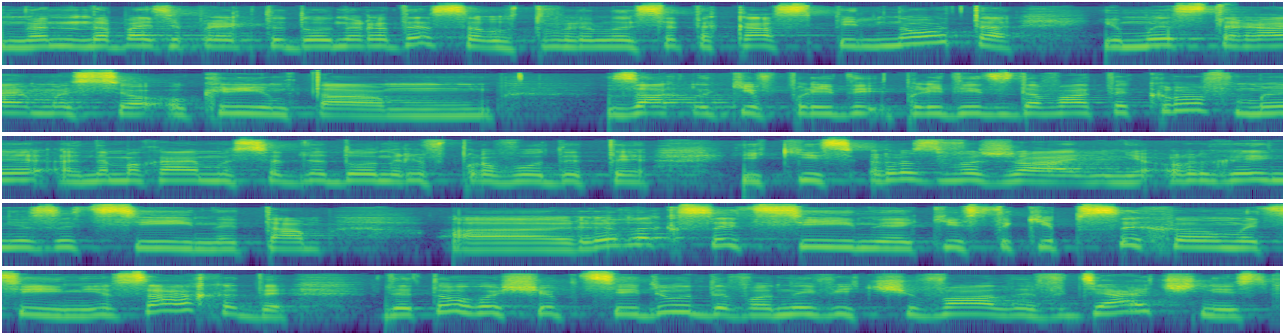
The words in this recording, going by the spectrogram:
На, на базі проєкту Донор Одеса утворилася така спільнота, і ми стараємося, окрім там. Закликів прийдіть здавати кров. Ми намагаємося для донорів проводити якісь розважальні, організаційні, там е, релаксаційні, якісь такі психоемоційні заходи для того, щоб ці люди вони відчували вдячність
